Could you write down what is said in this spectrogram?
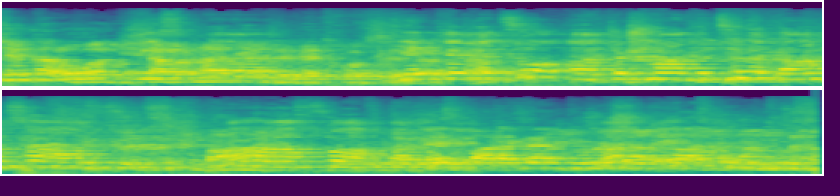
Չեմ կարող ուղղակի շարունակել ձեր այդ խոսքը։ Եկեղեցու ճշմարտությունը գալիս է Աստծուց։ Հա, Աստծո ավտարից։ Այս պարագրաֆը դուրս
